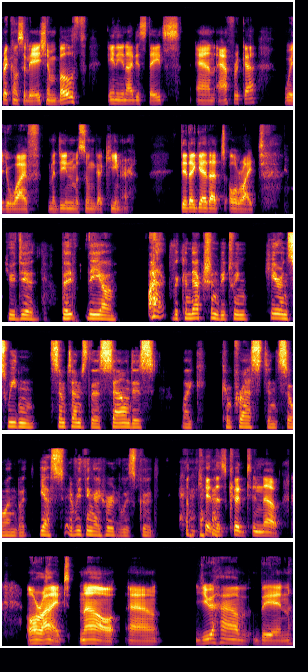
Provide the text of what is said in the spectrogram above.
reconciliation, both in the United States and Africa, with your wife, Medine Moussounga Keener. Did I get that all right? You did. The the um the connection between here in Sweden, sometimes the sound is like compressed and so on. But yes, everything I heard was good. okay, that's good to know. All right, now uh, you have been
